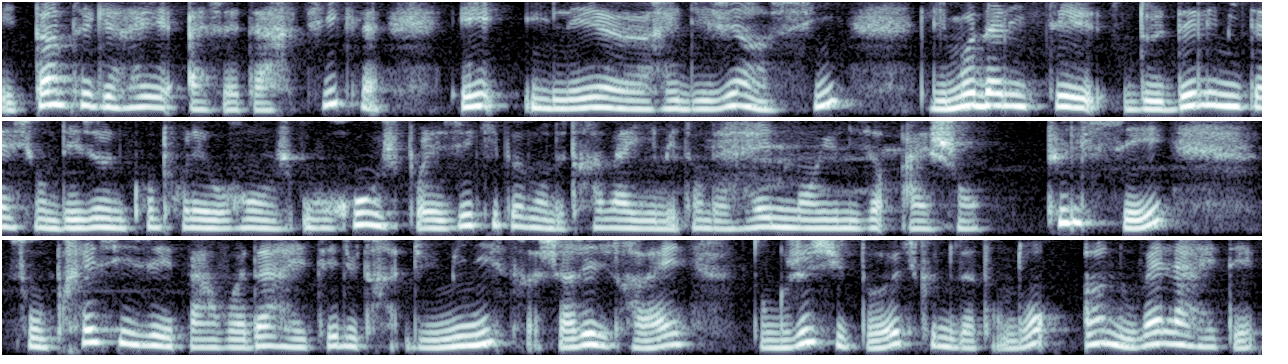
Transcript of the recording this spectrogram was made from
est intégré à cet article et il est euh, rédigé ainsi. Les modalités de délimitation des zones contrôlées orange ou rouge pour les équipements de travail émettant des rayonnements ionisants à champ pulsés sont précisées par voie d'arrêté du, du ministre chargé du travail. Donc je suppose que nous attendons un nouvel arrêté.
